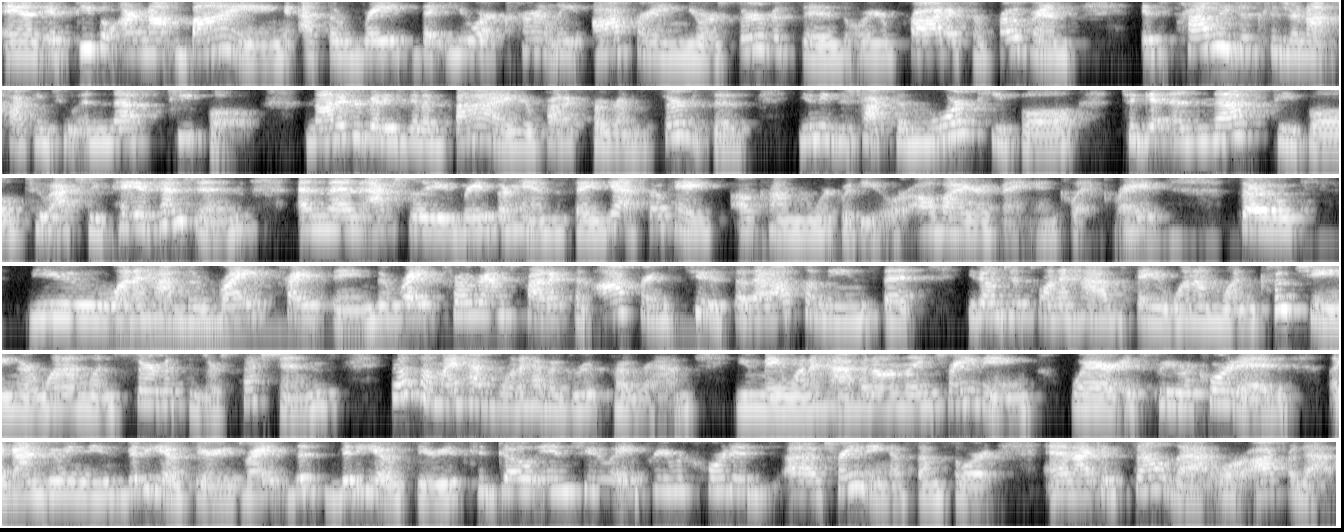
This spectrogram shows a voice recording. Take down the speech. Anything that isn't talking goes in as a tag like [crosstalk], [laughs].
And if people are not buying at the rate that you are currently offering your services or your products or programs, it's probably just because you're not talking to enough people. Not everybody's going to buy your products, programs, and services. You need to talk to more people to get enough people to actually pay attention and then actually raise their hand to say, yes, okay, I'll come and work with you or I'll buy your thing and click, right? So you want to have the right pricing, the right programs, products, and offerings too. So that also means that you don't just want to have, say, one-on-one -on -one coaching or one-on-one -on -one services or sessions. You also might have want to have a group program. You may want to have an online training where it's pre-recorded, like I'm doing these video series, right? This video series could go into a pre-recorded uh, training of some sort, and I could sell that or offer that.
